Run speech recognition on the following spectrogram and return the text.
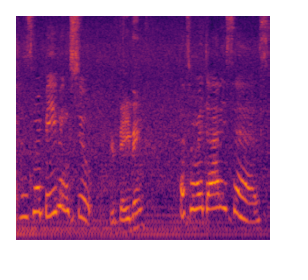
Cause it's my bathing suit. You're bathing? That's what my daddy says.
